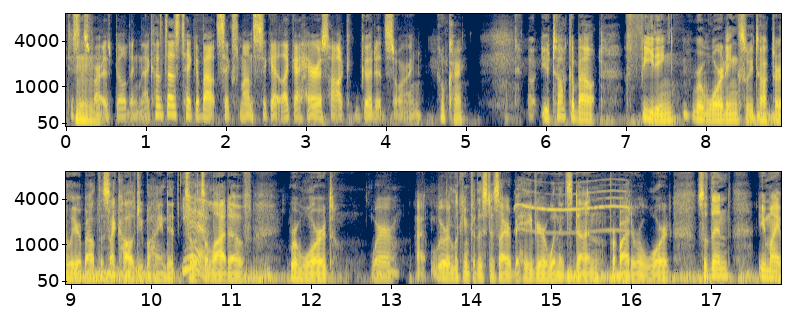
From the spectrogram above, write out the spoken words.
just as far as building that. Because it does take about six months to get like a Harris hawk good at soaring. Okay. Uh, You talk about feeding, rewarding. So we talked earlier about the psychology behind it. So it's a lot of reward where I, we were looking for this desired behavior. When it's done, provide a reward. So then you might,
